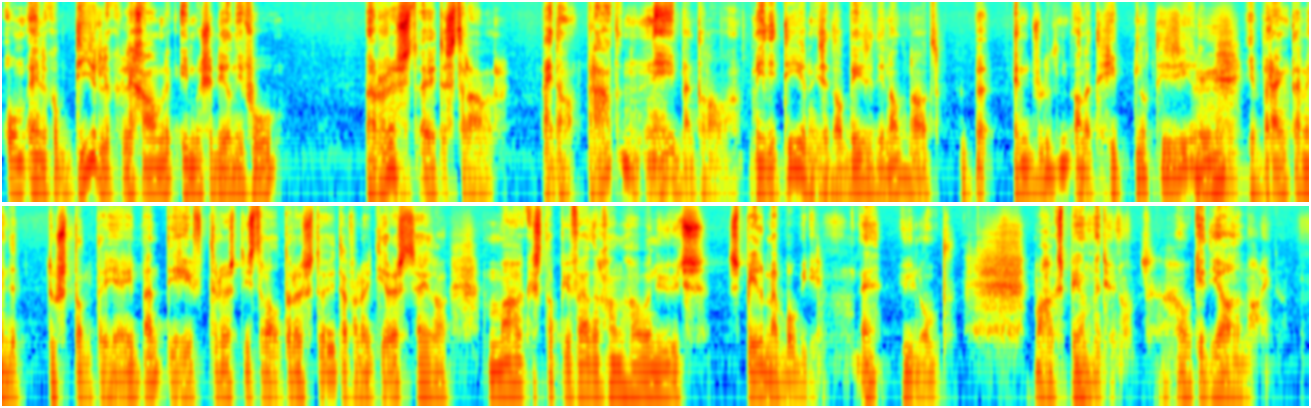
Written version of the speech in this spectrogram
om eigenlijk op dierlijk, lichamelijk, emotioneel niveau rust uit te stralen. Ben je dan aan het praten? Nee, je bent dan al aan het mediteren. Je zit al bezig die ander aan het beïnvloeden, aan het hypnotiseren. Je brengt hem in de toestand dat jij bent. Die geeft rust, die straalt rust uit. En vanuit die rust zeg je dan, mag ik een stapje verder gaan? Gaan we nu iets spelen met Bobby? Hè? Uw hond. Mag ik spelen met uw hond? Gaan we een die ademhaling doen?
